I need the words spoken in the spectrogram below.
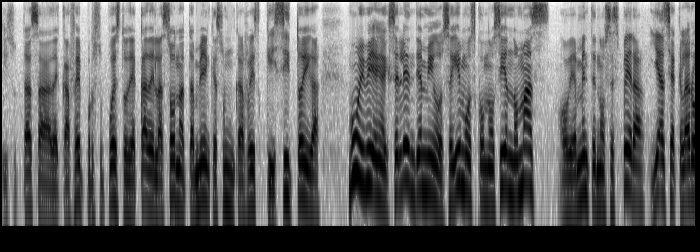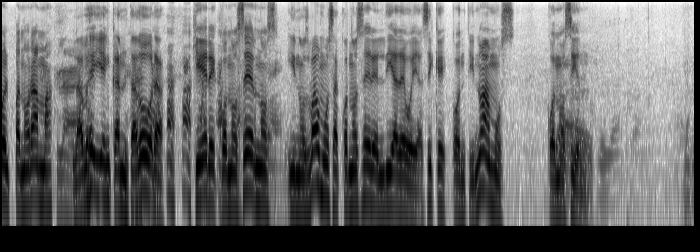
Y su taza de café, por supuesto, de acá de la zona también, que es un café exquisito, oiga. Muy bien, excelente amigos, seguimos conociendo más, obviamente nos espera, ya se aclaró el panorama, claro. la bella encantadora quiere conocernos y nos vamos a conocer el día de hoy, así que continuamos conociendo. Claro.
